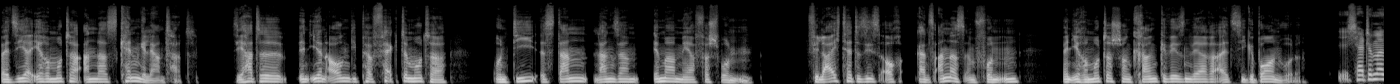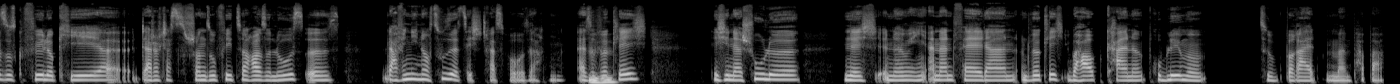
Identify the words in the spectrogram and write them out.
weil sie ja ihre Mutter anders kennengelernt hat. Sie hatte in ihren Augen die perfekte Mutter und die ist dann langsam immer mehr verschwunden. Vielleicht hätte sie es auch ganz anders empfunden, wenn ihre Mutter schon krank gewesen wäre, als sie geboren wurde. Ich hatte immer so das Gefühl, okay, dadurch, dass schon so viel zu Hause los ist, darf ich nicht noch zusätzlich Stress verursachen. Also mhm. wirklich nicht in der Schule, nicht in irgendwelchen anderen Feldern und wirklich überhaupt keine Probleme zu bereiten mit meinem Papa.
